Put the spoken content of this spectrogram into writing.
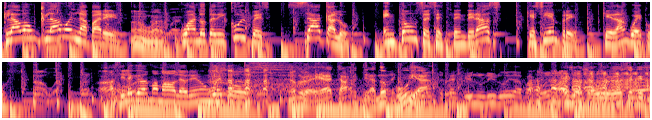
clava un clavo en la pared. Bueno. Cuando te disculpes, sácalo. Entonces entenderás que siempre quedan huecos. Ah, Así le quedó al mamado, le abrieron un hueco. No, pero ella estaba tirando puya. Está escribiendo un libro ella para poder Eso seguro, yo sé que sí.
